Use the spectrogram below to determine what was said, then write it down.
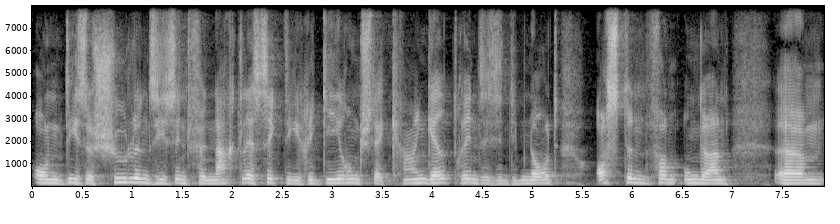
Und diese Schulen, sie sind vernachlässigt, die Regierung steckt kein Geld drin, sie sind im Nordosten von Ungarn. Ähm,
